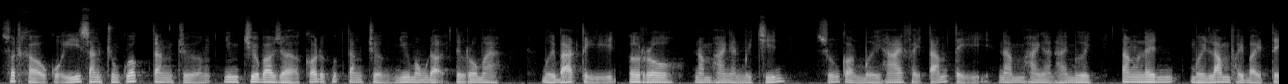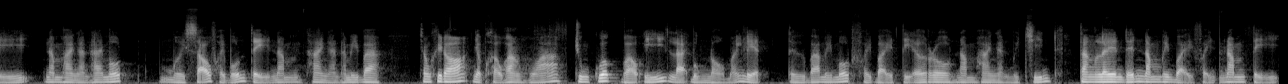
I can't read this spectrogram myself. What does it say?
Xuất khẩu của Ý sang Trung Quốc tăng trưởng nhưng chưa bao giờ có được mức tăng trưởng như mong đợi từ Roma. 13 tỷ euro năm 2019 xuống còn 12,8 tỷ năm 2020, tăng lên 15,7 tỷ năm 2021, 16,4 tỷ năm 2023. Trong khi đó, nhập khẩu hàng hóa Trung Quốc vào Ý lại bùng nổ mãnh liệt từ 31,7 tỷ euro năm 2019 tăng lên đến 57,5 tỷ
